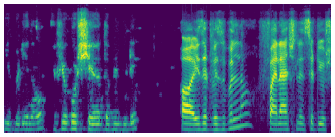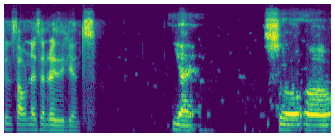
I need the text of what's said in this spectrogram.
ppt now if you could share the ppt uh, is it visible now? Financial institution soundness and resilience. Yeah. yeah. So uh,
